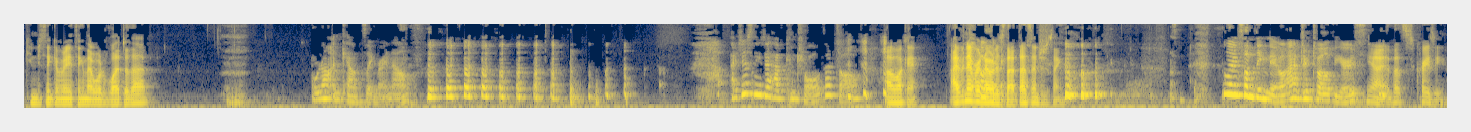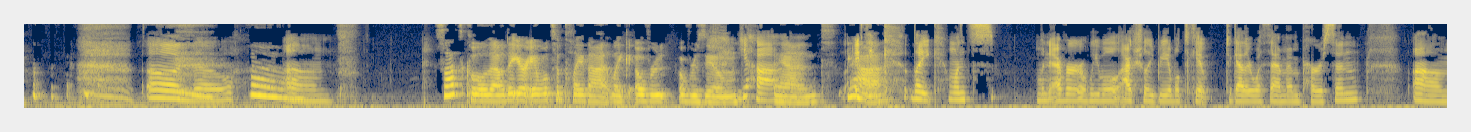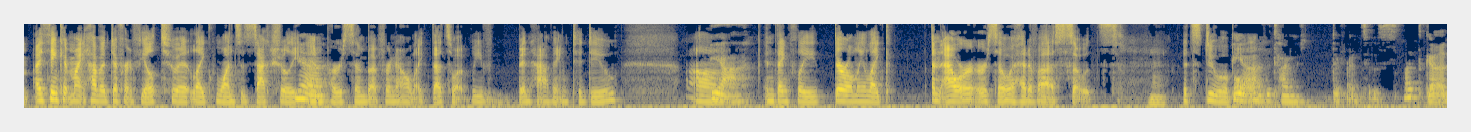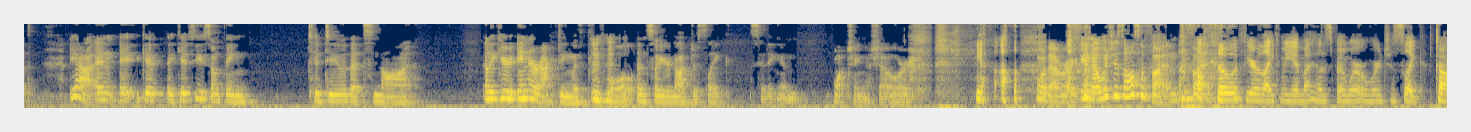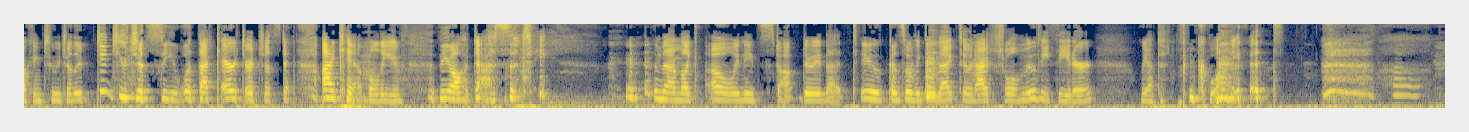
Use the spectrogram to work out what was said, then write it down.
Can you think of anything that would have led to that? We're not in counseling right now i just need to have control that's all Oh, okay. I've never Okay. noticed that. That's interesting. learn something new after 12 years Yeah, that's crazy. Oh no. Um so that's cool though that you're able to play that like over over zoom yeah. and yeah I think like once whenever we will actually be able to get together with them in person, um, I think it might have a different feel to it like once it's actually Yeah. in person, but for now like that's what we've been having to do. Um yeah and thankfully they're only like an hour or so ahead of us, so it's it's doable. Yeah, the time differences. That's good. Yeah, and it gi- it gives you something to do that's not like you're interacting with mm-hmm. people, and so you're not just like sitting and watching a show or Yeah. whatever, you know, which is also fun. But Also, if you're like me and my husband, where we're just like talking to each other, did you just see what that character just did? I can't believe the audacity. and then I'm like, oh, we need to stop doing that too, because when we go back to an actual movie theater, we have to be quiet.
